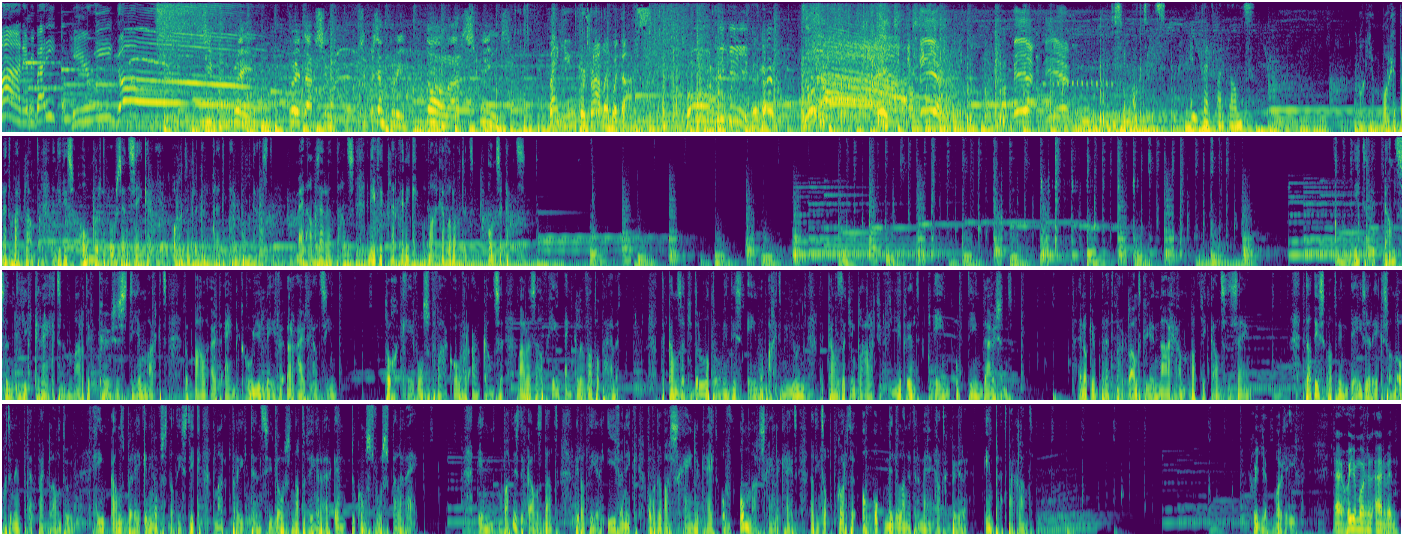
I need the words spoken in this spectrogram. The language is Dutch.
Come on, everybody. Here we go. Vous en prie. Dollars, please. Thank you for traveling with us. Papier! Papier! Hier! Het is weer ochtend in Pretparkland. Goedemorgen pretparkland en dit is 100% zeker je ochtendelijke pretparkpodcast. Mijn naam is Erwin Taats en Yves de Klerk en ik maken vanochtend onze kans. Niet de kansen die je krijgt, maar de keuzes die je maakt bepalen uiteindelijk hoe je leven eruit gaat zien. Toch geven we ons vaak over aan kansen waar we zelf geen enkele vat op hebben. De kans dat je de lotto wint is 1 op 8 miljoen. De kans dat je een klavertje 4 vindt 1 op 10.000. En ook in pretparkland kun je nagaan wat je kansen zijn. Dat is wat we in deze reeks vanochtend in Pretparkland doen. Geen kansberekening of statistiek, maar pretentieloos natte vingerwerk en toekomstvoorspellerij. In Wat is de kans dat debatteren Yves en ik over de waarschijnlijkheid of onwaarschijnlijkheid dat iets op korte of op middellange termijn gaat gebeuren in Pretparkland. Goedemorgen Yves. Eh, goedemorgen, Erwin.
